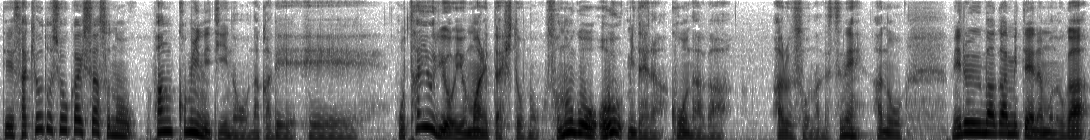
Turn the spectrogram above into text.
で、先ほど紹介したそのファンコミュニティの中で、えー、お便りを読まれた人のその後を追うみたいなコーナーがあるそうなんですね。あの、メルマガみたいなものが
